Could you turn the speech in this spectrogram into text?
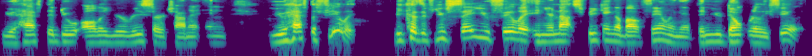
You have to do all of your research on it, and you have to feel it. Because if you say you feel it and you're not speaking about feeling it, then you don't really feel it.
